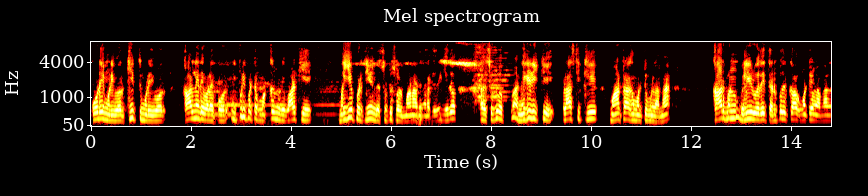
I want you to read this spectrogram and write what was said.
கோடை முடிவோர் கீத்து முடிவோர் கால்நடை வளர்ப்போர் இப்படிப்பட்ட மக்களுடைய வாழ்க்கையை மையப்படுத்தியும் இந்த சுற்றுச்சூழல் மாநாடு நடக்குது. ஏதோ சுற்று நெகிழிக்கு பிளாஸ்டிக்கு மாற்றாக மட்டும் இல்லாமல் கார்பன் வெளியிடுவதை தடுப்பதற்காக மட்டும் இல்லாமல்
